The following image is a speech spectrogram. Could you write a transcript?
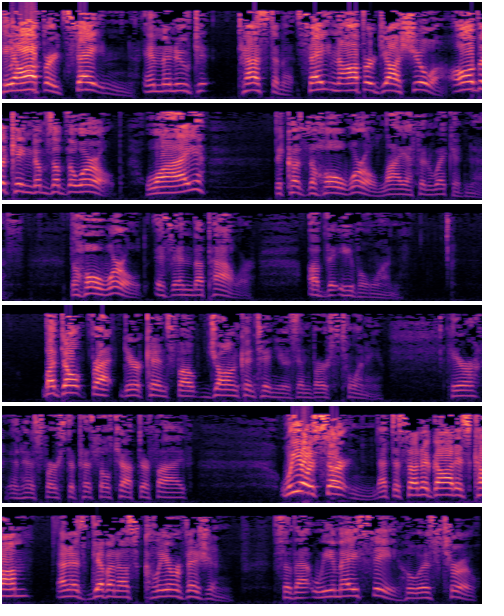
He offered Satan in the New Testament. Satan offered Yahshua all the kingdoms of the world. Why? Because the whole world lieth in wickedness. The whole world is in the power of the evil one. But don't fret, dear kinsfolk. John continues in verse 20. Here in his first epistle, chapter 5. We are certain that the Son of God has come and has given us clear vision so that we may see who is true.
